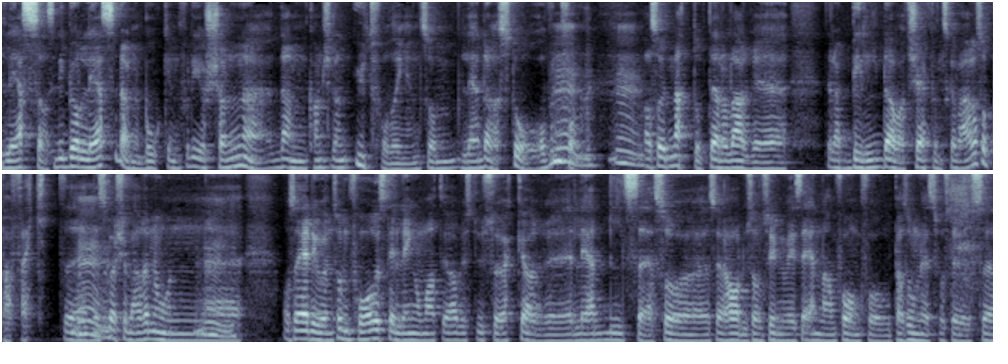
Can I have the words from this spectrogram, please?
lese. Altså, de bør lese denne boken for de å skjønne den, kanskje den utfordringen som ledere står overfor. Altså nettopp det der, eh, det der bildet av at sjefen skal være så perfekt. Mm. Det skal ikke være noen eh, og så er det jo en sånn forestilling om at ja, hvis du søker eh, ledelse, så, så har du sannsynligvis en eller annen form for personlighetsforstyrrelse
